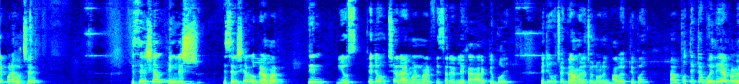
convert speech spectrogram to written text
এরপরে হচ্ছে essential English essential grammar in use এটা হচ্ছে রায়মন্ড মার্ফি স্যারের লেখা আরেকটি বই। এটি হচ্ছে গ্রামারের জন্য অনেক ভালো একটি বই। প্রত্যেকটা বইতেই আপনারা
